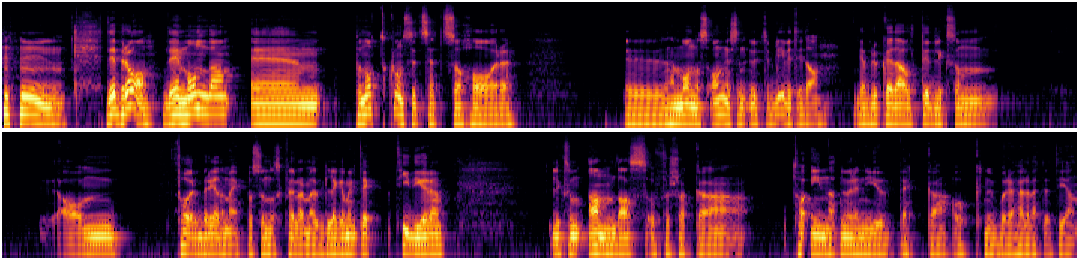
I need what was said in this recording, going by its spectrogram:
det är bra, det är måndag. Eh, på något konstigt sätt så har uh, den här måndagsångesten uteblivit idag. Jag brukade alltid liksom ja, mm, förbereda mig på söndagskvällar med att lägga mig lite tidigare, liksom andas och försöka ta in att nu är det en ny vecka och nu börjar helvetet igen.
